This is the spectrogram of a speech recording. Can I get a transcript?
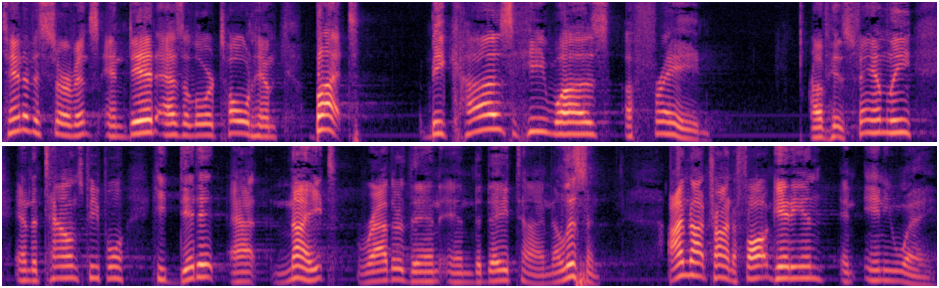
10 of his servants and did as the Lord told him, but because he was afraid of his family and the townspeople, he did it at night rather than in the daytime. Now, listen, I'm not trying to fault Gideon in any way,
